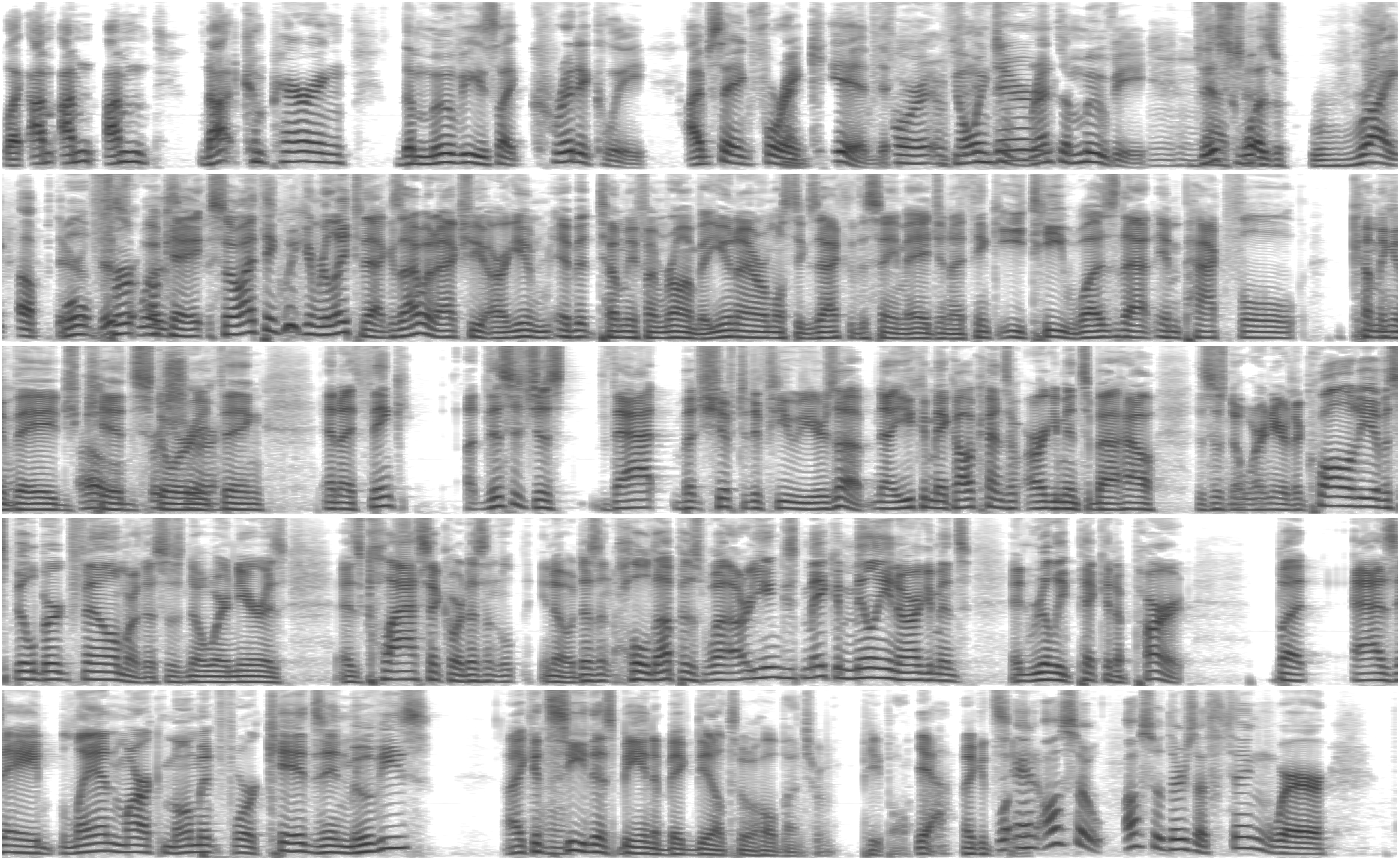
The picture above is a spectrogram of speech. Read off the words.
Like I'm, I'm, I'm not comparing the movies like critically. I'm saying for a kid For going to rent a movie, mm-hmm. this Gotcha. was right up there. Well, this for, was, okay, so I think we can relate to that because I would actually argue, and Ibbott, tell me if I'm wrong, but you and I are almost exactly the same age, and I think ET was that impactful coming of mm-hmm. age Oh, kid for story sure. thing, and I think uh, this is just that, but shifted a few years up. Now you can make all kinds of arguments about how this is nowhere near the quality of a Spielberg film, or this is nowhere near as as classic, or doesn't you know doesn't hold up as well, or you can just make a million arguments and really pick it apart but as a landmark moment for kids in movies, I could see this being a big deal to a whole bunch of people. Yeah. I could see. Well, and also, also, there's a thing where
